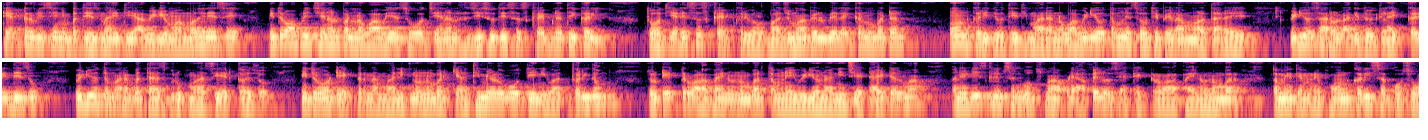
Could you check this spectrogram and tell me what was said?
ટ્રેક્ટર વિશેની બધી જ માહિતી આ વિડીયોમાં મળી રહેશે. મિત્રો, આપણી ચેનલ પર નવા આવ્યા છો, ચેનલ હજી સુધી સબસ્ક્રાઇબ નથી કરી, તો અત્યારે સબસ્ક્રાઇબ કરી વાળો બાજુમાં આપેલું બે લાઇકનનું બટન ઓન કરી દો, તેથી મારા નવા વીડિયો તમને સૌથી પહેલાં મળતા રહે. વીડિયો સારો લાગે તો એક લાઇક કરી દેજો. વીડિયો તમારા બધા જ ગ્રુપમાં શેર કરજો. મિત્રો ટ્રેક્ટરના માલિકનો નંબર ક્યાંથી મેળવવો તેની વાત કરી દઉં. તો ટ્રેક્ટરવાળા ભાઈનો નંબર તમને વિડીયોના નીચે ટાઇટલમાં અને ડિસ્ક્રિપ્શન બોક્સમાં આપણે આપેલો છે આ ટ્રેક્ટરવાળા ભાઈનો નંબર તમે તેમને ફોન કરી શકો છો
